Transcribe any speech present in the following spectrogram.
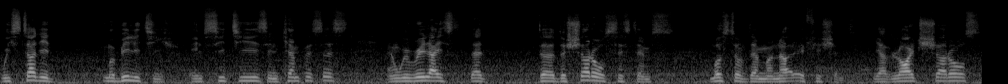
We studied mobility in cities, in campuses, and we realized that the, the shuttle systems, most of them are not efficient. You have large shuttles,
